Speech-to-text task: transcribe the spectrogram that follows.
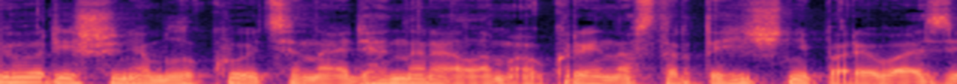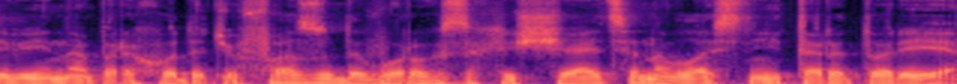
Його рішення блокуються навіть генералами. Україна в стратегічній перевазі. Війна переходить у фазу, де ворог захищається на власній території.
